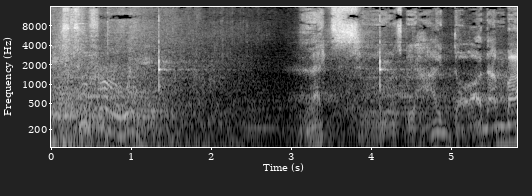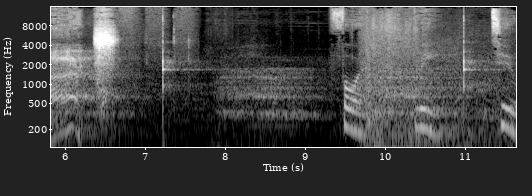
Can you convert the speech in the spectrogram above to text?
It's too far away. Let's see what's behind door number. Four, three, two,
